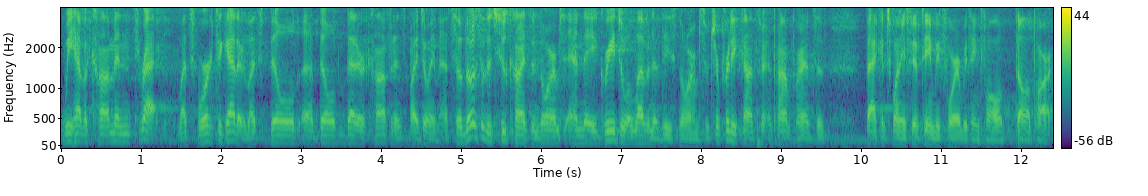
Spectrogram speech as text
we have a common threat. Let's work together. Let's build, uh, build better confidence by doing that. So those are the two kinds of norms, and they agreed to 11 of these norms, which are pretty comprehensive back in 2015 before everything fall, fell apart.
